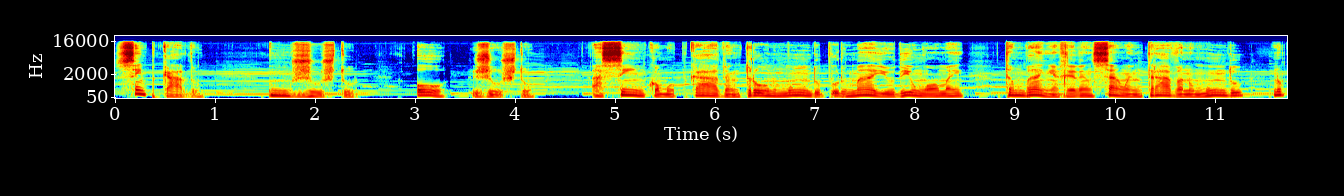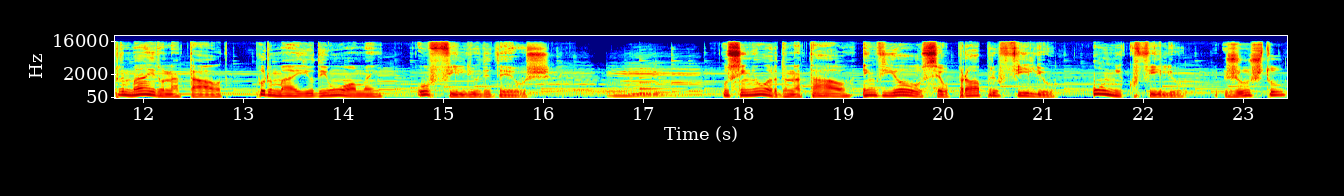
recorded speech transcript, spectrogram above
sem pecado, um justo, o justo. Assim como o pecado entrou no mundo por meio de um homem, também a redenção entrava no mundo no primeiro Natal por meio de um homem, o Filho de Deus. O Senhor do Natal enviou o seu próprio Filho, único Filho, justo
